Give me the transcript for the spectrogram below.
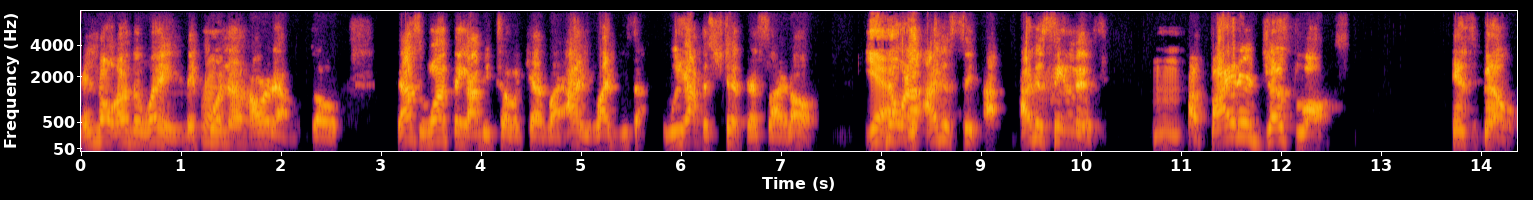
There's no other way. They Right. putting their heart out. So that's one thing I be telling cats like I like you said, we have to shut that side off. Yeah. you know what? it- I, I just see. I, I just seen this. mhm. a fighter just lost his belt.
